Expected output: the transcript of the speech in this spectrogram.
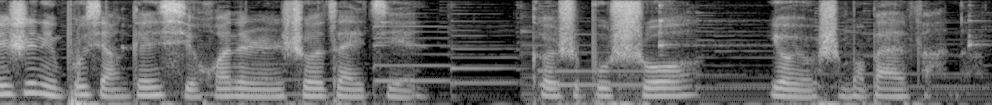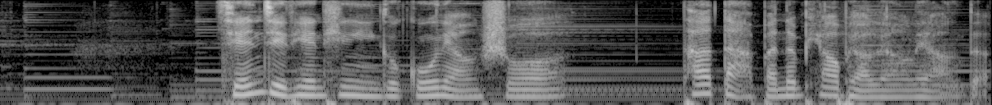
其实你不想跟喜欢的人说再见，可是不说又有什么办法呢？前几天听一个姑娘说，她打扮得漂漂亮亮的，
